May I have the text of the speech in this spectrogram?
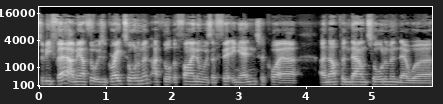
to be fair, I mean, I thought it was a great tournament. I thought the final was a fitting end to quite a an up and down tournament. There were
